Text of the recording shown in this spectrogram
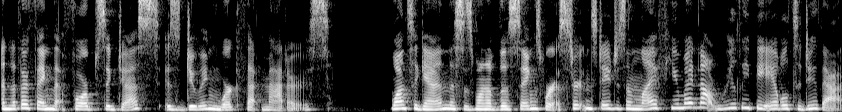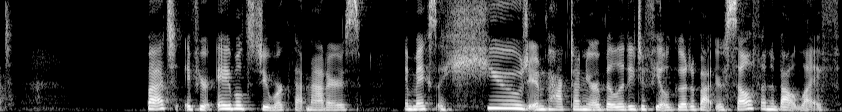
Another thing that Forbes suggests is doing work that matters. Once again, this is one of those things where at certain stages in life you might not really be able to do that. But if you're able to do work that matters, it makes a huge impact on your ability to feel good about yourself and about life.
